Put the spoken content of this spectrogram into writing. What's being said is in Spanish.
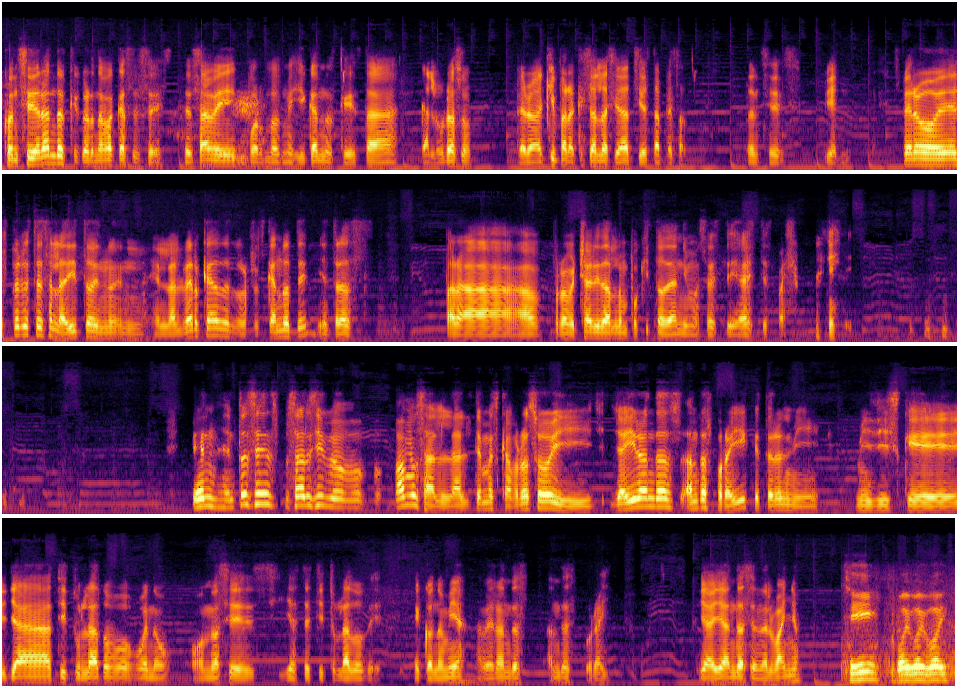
considerando que Cuernavaca se, se, sabe por los mexicanos que está caluroso, pero aquí para que sea la ciudad sí está pesado. Entonces, bien. Espero, espero estés saladito en, la alberca, refrescándote, mientras para aprovechar y darle un poquito de ánimos a este, a este espacio. Bien, entonces, pues ahora sí, vamos al, tema escabroso y Jair, andas, andas por ahí, que tú eres mi, mi disque ya titulado, bueno, o no sé si ya estés titulado de economía, a ver, andas, andas por ahí. Ya, ya andas en el baño. Sí, voy, voy, voy.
